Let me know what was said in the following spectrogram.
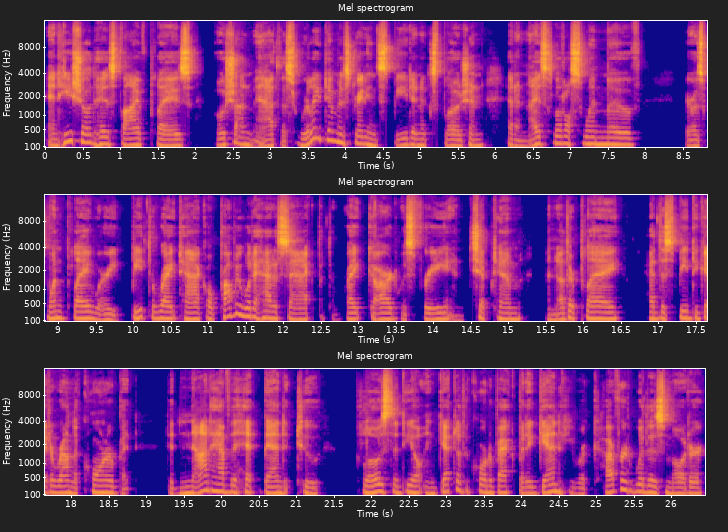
And he showed his five plays. Ochaun Mathis really demonstrating speed and explosion, had a nice little swim move, there was one play where he beat the right tackle, probably would have had a sack, but the right guard was free and chipped him. Another play had the speed to get around the corner, but did not have the hip bend to close the deal and get to the quarterback. But again, he recovered with his motor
